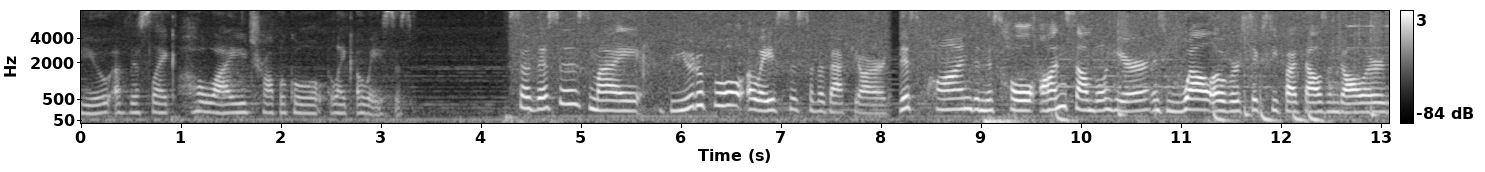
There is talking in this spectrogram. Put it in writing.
view of this like Hawaii tropical like oasis. So this is my beautiful oasis of a backyard. This pond and this whole ensemble here is well over $65,000.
